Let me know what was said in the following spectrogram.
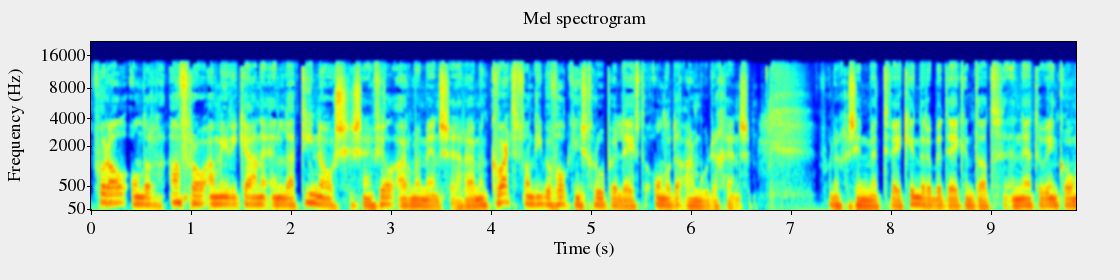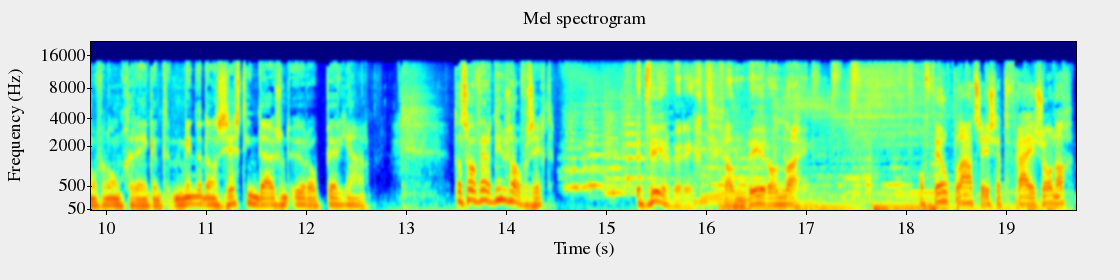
Vooral onder Afro-Amerikanen en Latino's zijn veel arme mensen. Ruim een kwart van die bevolkingsgroepen leeft onder de armoedegrens. Voor een gezin met twee kinderen betekent dat een netto-inkomen van omgerekend minder dan 16.000 euro per jaar. Tot zover het nieuwsoverzicht. Het weerbericht van Weer Online. Op veel plaatsen is het vrij zonnig.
